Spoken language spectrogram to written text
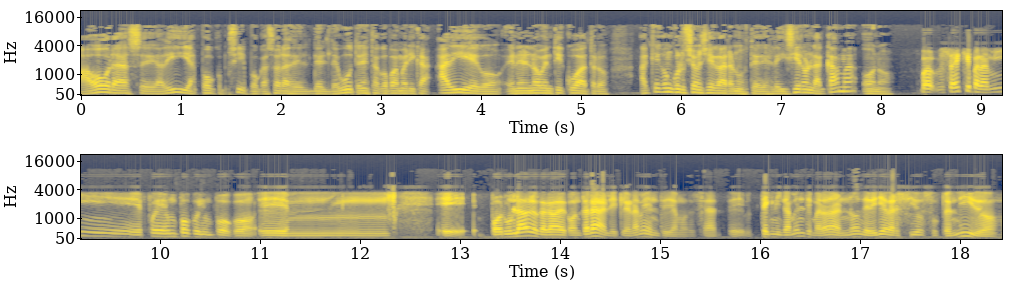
A horas, a días, poco, sí, pocas horas del, del, debut en esta Copa América, a Diego en el 94, ¿a qué conclusión llegaron ustedes? ¿Le hicieron la cama o no? Bueno, sabes que para mí fue un poco y un poco. Eh, eh, por un lado lo que acaba de contar Ale, claramente, digamos, o sea, técnicamente Maradona no debería haber sido suspendido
